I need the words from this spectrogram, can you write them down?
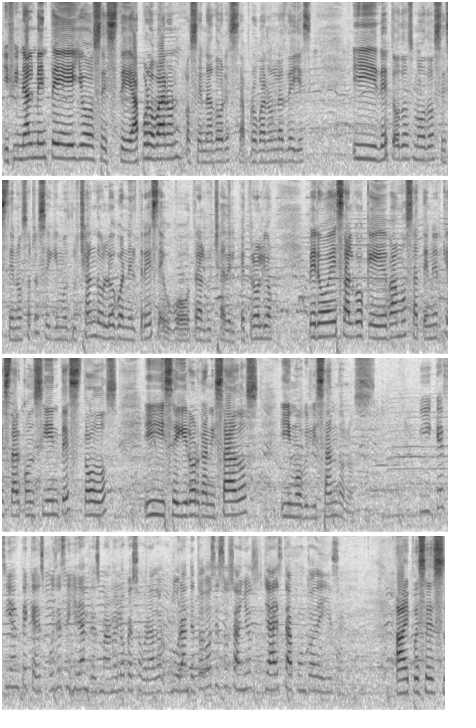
Y finalmente ellos este, aprobaron, los senadores aprobaron las leyes. Y de todos modos este, nosotros seguimos luchando, luego en el 13 hubo otra lucha del petróleo pero es algo que vamos a tener que estar conscientes todos y seguir organizados y movilizándonos. ¿Y qué siente que después de seguir a Andrés Manuel López Obrador durante todos estos años ya está a punto de irse? Ay, pues es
